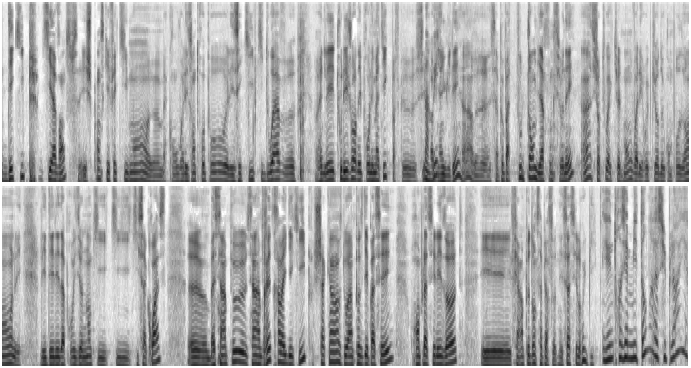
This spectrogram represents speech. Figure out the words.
d'équipes qui avancent. Et je pense qu'effectivement, euh, bah, quand on voit les entrepôts, les équipes qui doivent euh, régler tous les jours des problématiques, parce que c'est Bah pas oui. bien huilé, hein, euh, ça peut pas tout le temps bien fonctionner. Hein, surtout actuellement, on voit les ruptures de composants, les, les délais d'approvisionnement qui, qui, qui s'accroissent. Euh, bah, c'est un peu, c'est un vrai travail d'équipe. Chacun doit un peu se dépasser, remplacer les autres et faire un peu dans de sa personne. Et ça, c'est le rugby. Il y a une troisième mi-temps dans la supply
